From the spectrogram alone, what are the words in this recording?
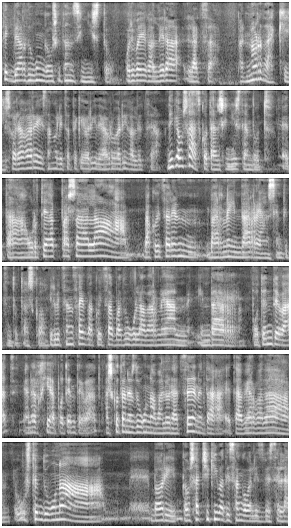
Zergatik behar dugun gauzetan sinistu. Hori bai galdera latza. Ba, nor daki? Zoragarria izango litzateke hori deabroari galdetzea. Nik gauza askotan sinisten dut. Eta urteak pasala bakoitzaren barne indarrean sentitzen dut asko. Irbitzen zait bakoitzak badugula barnean indar potente bat, energia potente bat. Askotan ez duguna baloratzen eta eta behar bada usten duguna ba hori, gauza txiki bat izango baliz bezala,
